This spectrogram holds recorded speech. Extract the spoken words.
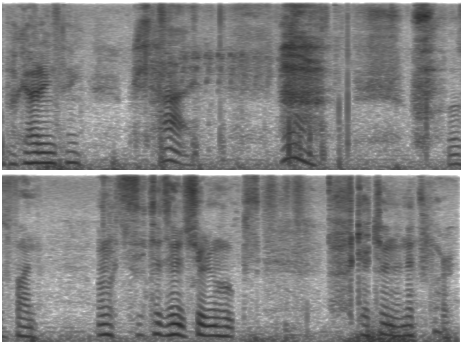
Hope I got anything, but it's hot. it was fun. I'm gonna continue shooting hoops. Catch you in the next part.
